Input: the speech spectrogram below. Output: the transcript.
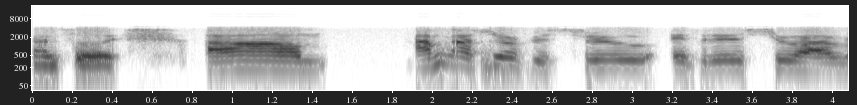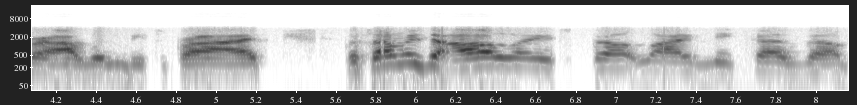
Absolutely. Um, I'm not sure if it's true. If it is true, however, I wouldn't be surprised. For some reason, I always felt like because of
